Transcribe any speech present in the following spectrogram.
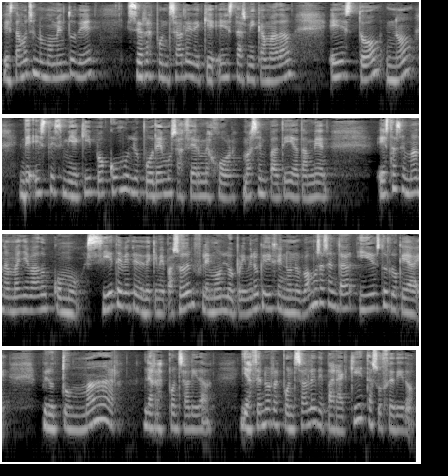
estamos en un momento de ser responsable de que esta es mi camada, esto, ¿no? De este es mi equipo, ¿cómo lo podemos hacer mejor? Más empatía también. Esta semana me ha llevado como siete veces desde que me pasó del flemón, lo primero que dije, no, nos vamos a sentar y esto es lo que hay. Pero tomar la responsabilidad y hacernos responsables de para qué te ha sucedido.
